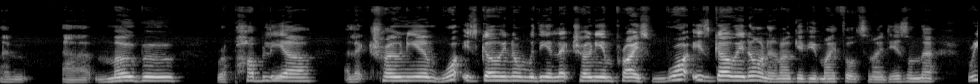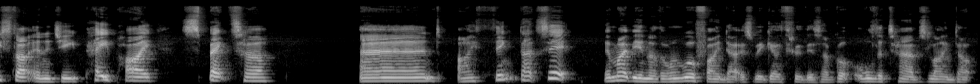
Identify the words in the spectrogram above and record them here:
um, uh, Mobu, Republia, Electroneum. What is going on with the Electroneum price? What is going on? And I'll give you my thoughts and ideas on that. Restart Energy, PayPie, Spectre, and I think that's it. There might be another one. We'll find out as we go through this. I've got all the tabs lined up.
